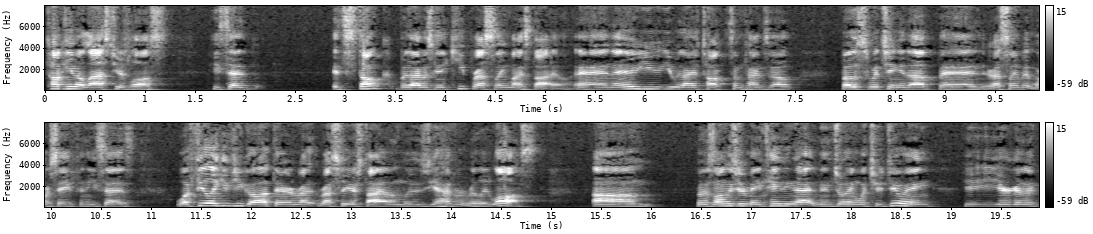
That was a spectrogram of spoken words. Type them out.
talking about last year's loss, he said, "It stunk, but I was going to keep wrestling my style." And I know you, you and I have talked sometimes about Bo switching it up and wrestling a bit more safe, and he says, "Well, I feel like if you go out there and re- wrestle your style and lose, you haven't really lost. Um, but as long as you're maintaining that and enjoying what you're doing, you, you're gonna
